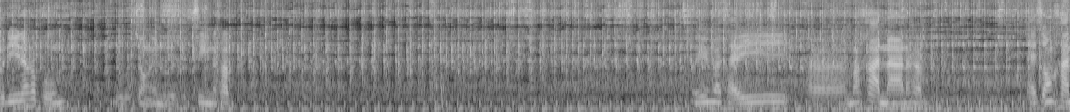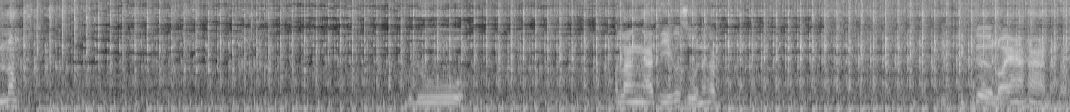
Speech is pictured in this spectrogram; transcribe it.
วัสดีนะครับผมอยู่กับช่องไอ้หนูซิงนะครับวันนี้มาไถอ่ามาคาดนานะครับไถสองคันเนาะมาดูพลังอาทีก็ศูนย์นะครับติดติ๊กเกอร์ร้อยห้าห้านะครับ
